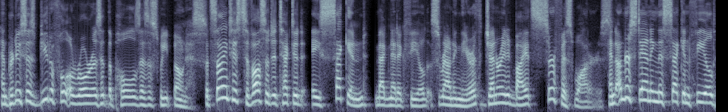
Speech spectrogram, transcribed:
and produces beautiful auroras at the poles as a sweet bonus. But scientists have also detected a second magnetic field surrounding the Earth generated by its surface waters. And understanding this second field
